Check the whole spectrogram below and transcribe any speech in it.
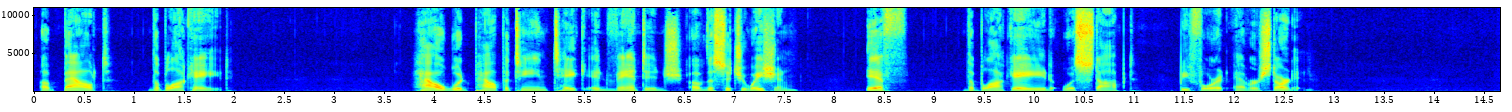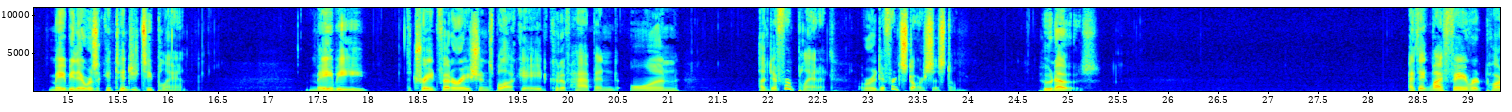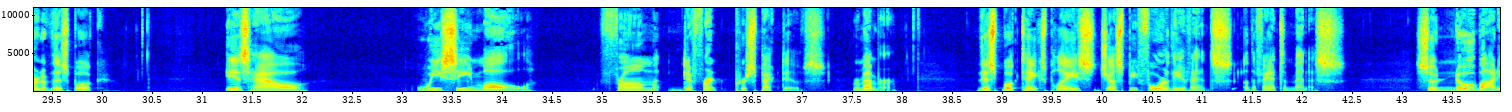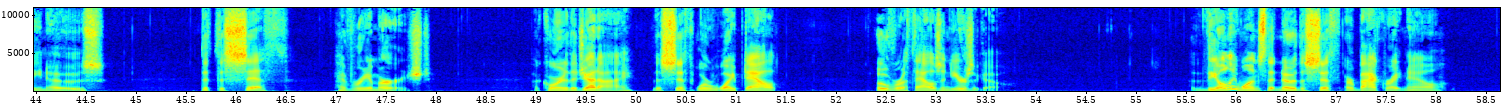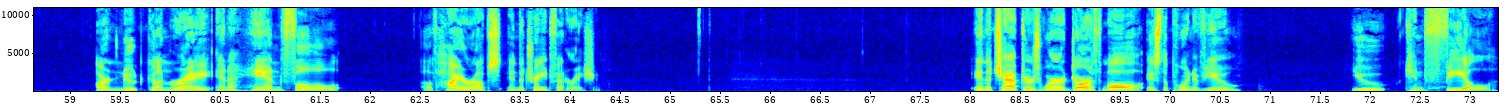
about the blockade. How would Palpatine take advantage of the situation if the blockade was stopped before it ever started? Maybe there was a contingency plan. Maybe the Trade Federation's blockade could have happened on a different planet or a different star system. Who knows? I think my favorite part of this book is how we see Maul from different perspectives. Remember, this book takes place just before the events of the Phantom Menace. So nobody knows that the Sith have reemerged. According to the Jedi, the Sith were wiped out over a thousand years ago. The only ones that know the Sith are back right now are Nute Gunray and a handful of higher ups in the Trade Federation. In the chapters where Darth Maul is the point of view, you can feel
